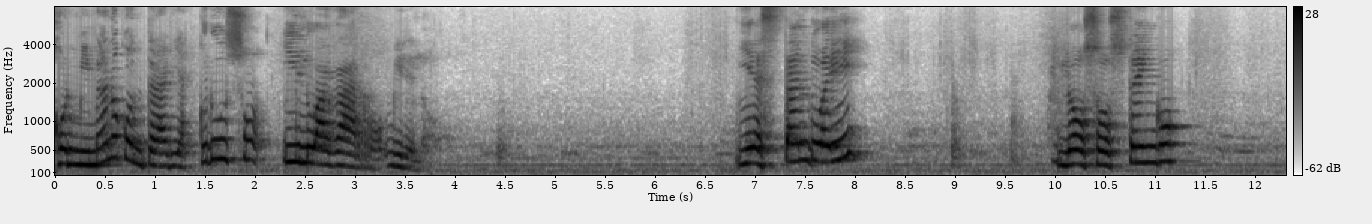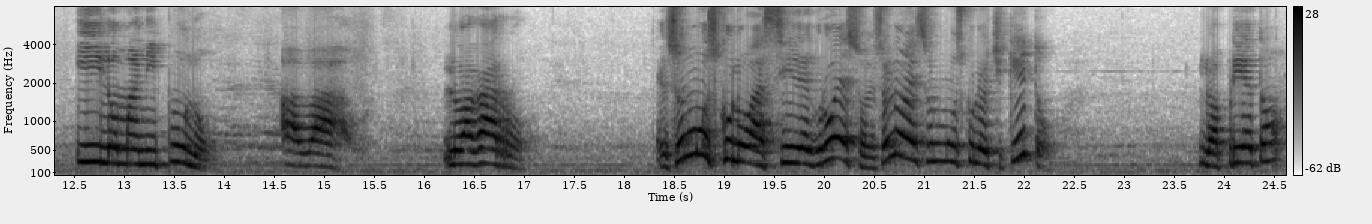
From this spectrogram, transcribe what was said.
con mi mano contraria cruzo y lo agarro, mírelo. Y estando ahí, lo sostengo y lo manipulo abajo. Lo agarro. Es un músculo así de grueso, eso no es un músculo chiquito. Lo aprieto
